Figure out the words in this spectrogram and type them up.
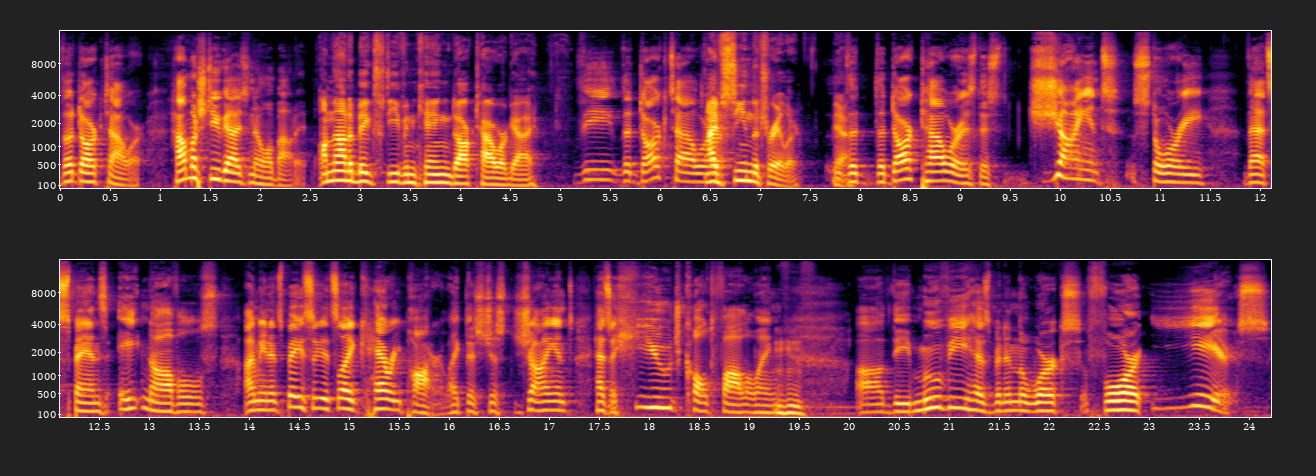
The Dark Tower. How much do you guys know about it? I'm not a big Stephen King Dark Tower guy. The The Dark Tower. I've seen the trailer. Yeah. The The Dark Tower is this giant story that spans eight novels. I mean, it's basically it's like Harry Potter, like this just giant has a huge cult following. Uh, the movie has been in the works for years.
